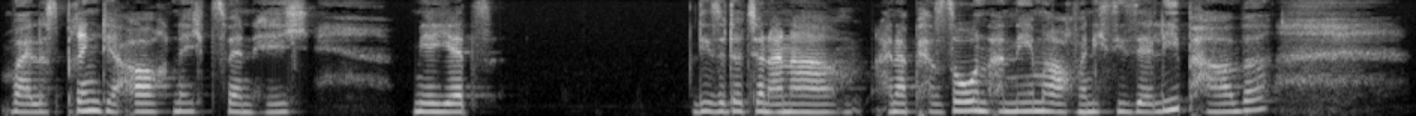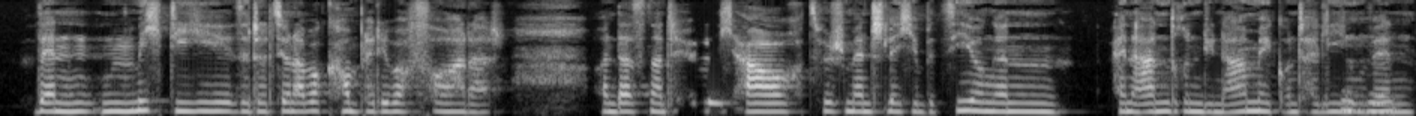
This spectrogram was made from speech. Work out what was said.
weil es bringt ja auch nichts, wenn ich mir jetzt die Situation einer, einer Person annehme, auch wenn ich sie sehr lieb habe, wenn mich die Situation aber komplett überfordert. Und dass natürlich auch zwischenmenschliche Beziehungen einer anderen Dynamik unterliegen, mhm. wenn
